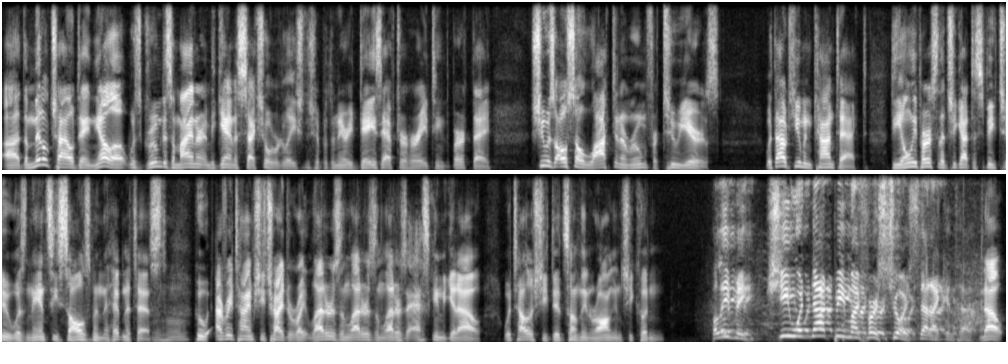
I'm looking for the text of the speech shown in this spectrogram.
Uh, the middle child, Daniela, was groomed as a minor and began a sexual relationship with Raniere days after her 18th birthday. She was also locked in a room for two years without human contact. The only person that she got to speak to was Nancy Salzman, the hypnotist, mm-hmm. who every time she tried to write letters and letters and letters asking to get out, would tell her she did something wrong and she couldn't. Believe me, she would not be my first choice, that I can tell you. Now,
